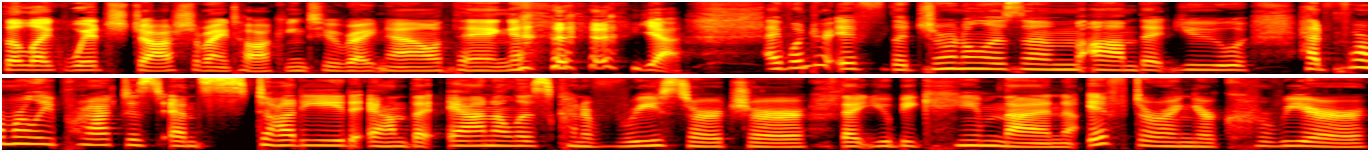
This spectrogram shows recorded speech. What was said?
The like, which Josh am I talking to right now thing. yeah. I wonder if the journalism um, that you had formerly practiced and studied and the analyst kind of researcher that you became then, if during your career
